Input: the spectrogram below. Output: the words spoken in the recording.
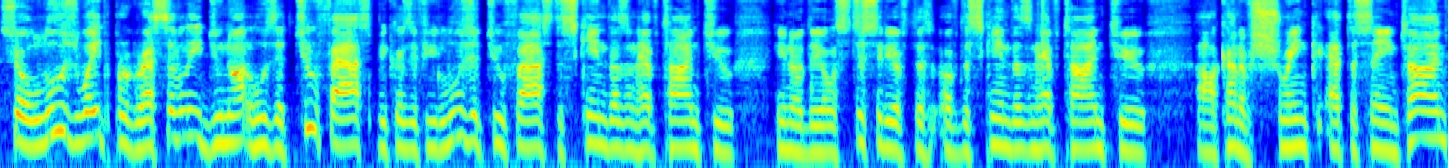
So lose weight progressively. Do not lose it too fast because if you lose it too fast, the skin doesn't have time to, you know, the elasticity of the of the skin doesn't have time to uh, kind of shrink at the same time.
